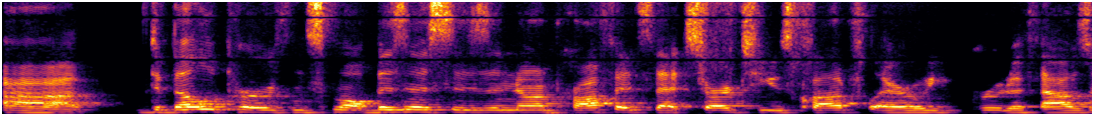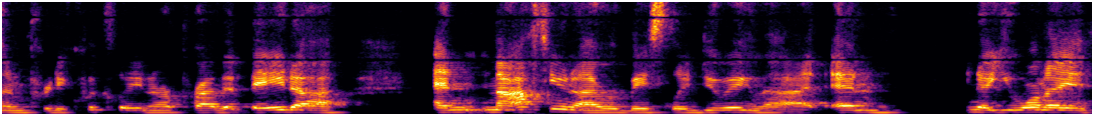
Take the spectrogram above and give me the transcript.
uh, developers and small businesses and nonprofits that started to use Cloudflare. We grew to a thousand pretty quickly in our private beta. And Matthew and I were basically doing that. And you know, you want to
